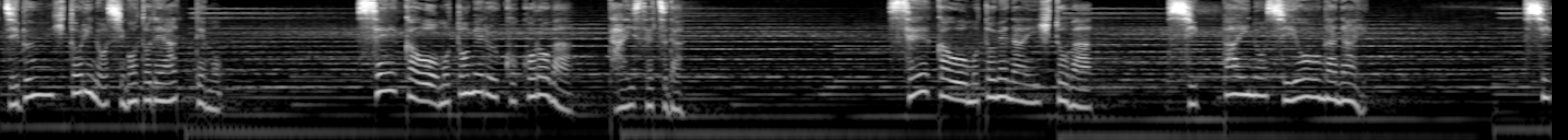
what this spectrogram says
自分一人の仕事であっても成果を求める心は大切だ。成果を求めない人は失敗のしようがない。失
